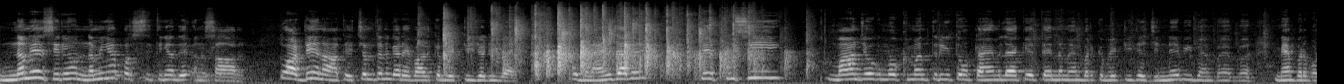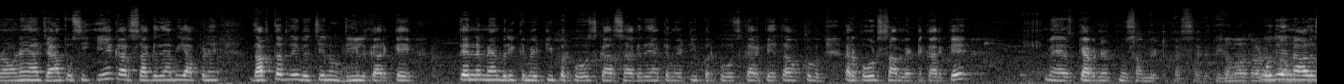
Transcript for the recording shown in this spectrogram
ਨਵੇਂ ਸਿਰਿਓਂ ਨਵੀਆਂ ਪਰਿਸਥਿਤੀਆਂ ਦੇ ਅਨੁਸਾਰ ਤੁਹਾਡੇ ਨਾਂ ਤੇ ਚੰਦਨ ਗਰੇਵਾਲ ਕਮੇਟੀ ਜਿਹੜੀ ਹੈ ਉਹ ਬਣਾਈ ਜਾਵੇ ਤੇ ਤੁਸੀਂ ਮਾਨਯੋਗ ਮੁੱਖ ਮੰਤਰੀ ਤੋਂ ਟਾਈਮ ਲੈ ਕੇ ਤਿੰਨ ਮੈਂਬਰ ਕਮੇਟੀ ਦੇ ਜਿੰਨੇ ਵੀ ਮੈਂਬ- ਮੈਂਬਰ ਬਣਾਉਣੇ ਆ ਜਾਂ ਤੁਸੀਂ ਇਹ ਕਰ ਸਕਦੇ ਆ ਵੀ ਆਪਣੇ ਦਫ਼ਤਰ ਦੇ ਵਿੱਚ ਇਹਨੂੰ ਡੀਲ ਕਰਕੇ ਤਿੰਨ ਮੈਂਬਰੀ ਕਮੇਟੀ ਪ੍ਰਪੋਜ਼ ਕਰ ਸਕਦੇ ਆ, ਕਮੇਟੀ ਪ੍ਰਪੋਜ਼ ਕਰਕੇ ਤਾਂ ਰਿਪੋਰਟ ਸਬਮਿਟ ਕਰਕੇ ਮੈਂ ਕੈਬਨਿਟ ਨੂੰ ਸਬਮਿਟ ਕਰ ਸਕਦੇ ਹਾਂ। ਉਹਦੇ ਨਾਲ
